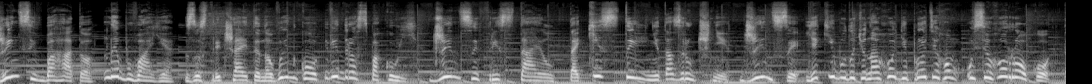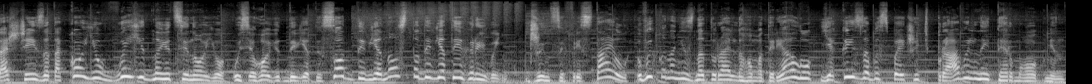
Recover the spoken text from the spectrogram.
Джинсів багато не буває. Зустрічайте новинку від розпакуй. Джинси фрістайл. Такі стильні та зручні. Джинси, які будуть у нагоді протягом усього року, та ще й за такою вигідною ціною. Усього від 999 гривень. Джинси фрістайл виконані з натурального матеріалу, який забезпечить правильний термообмін.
